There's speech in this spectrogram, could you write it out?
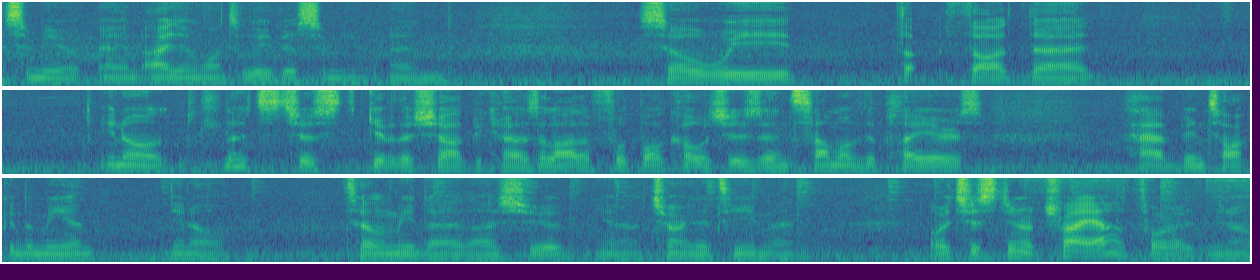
SMU, and I didn't want to leave SMU, and so we th thought that you know, let's just give it a shot because a lot of football coaches and some of the players have been talking to me and, you know, telling me that I should, you know, join the team and, or just, you know, try out for it, you know.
